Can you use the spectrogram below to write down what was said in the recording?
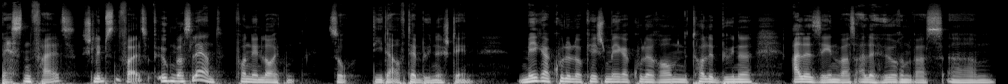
bestenfalls, schlimmstenfalls irgendwas lernt von den Leuten. So, die da auf der Bühne stehen. Mega coole Location, mega cooler Raum, eine tolle Bühne. Alle sehen was, alle hören was. Ähm,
